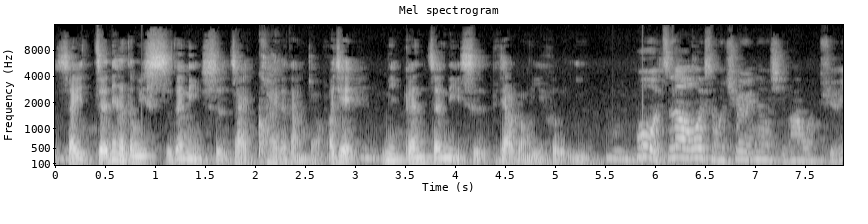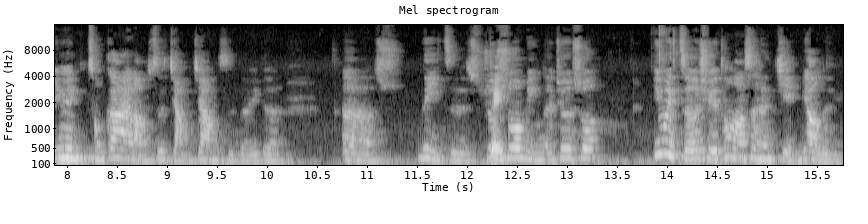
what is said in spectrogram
所以，这那个东西使得你是在快乐当中，而且你跟真理是比较容易合一。嗯，不过我知道为什么 Cherry 那么喜欢文学，因为从刚才老师讲这样子的一个呃例子，就说明了，就是说，因为哲学通常是很简要的语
